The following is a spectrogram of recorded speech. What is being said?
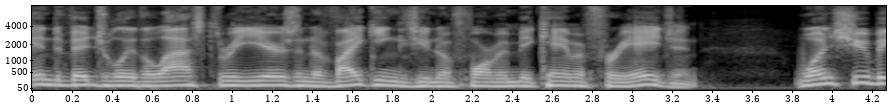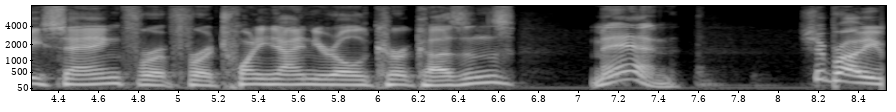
individually the last three years in a Vikings uniform and became a free agent, wouldn't you be saying for for a 29 year old Kirk Cousins, man, should probably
